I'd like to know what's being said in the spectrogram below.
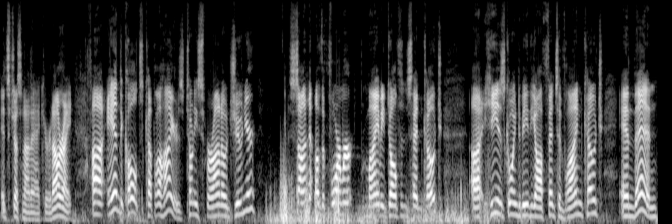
It's just not accurate. All right. Uh, and the Colts, couple of hires. Tony Sparano Jr., son of the former Miami Dolphins head coach. Uh, he is going to be the offensive line coach. And then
